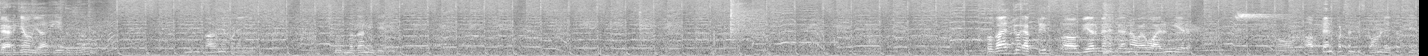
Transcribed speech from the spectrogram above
बैठ गया हूँ यार ये तो ना मुझे उतारने पड़ेंगे शूट मज़ा नहीं दे रहे तो गाइस जो एक्टिव वेयर मैंने पहना हुआ है वो आयरन गियर है। तो आप टेन परसेंट डिस्काउंट ले सकते हैं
